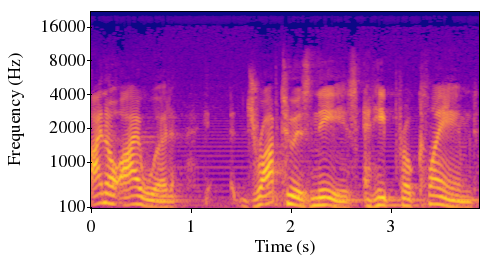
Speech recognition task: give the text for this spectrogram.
I know I would dropped to his knees and he proclaimed,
